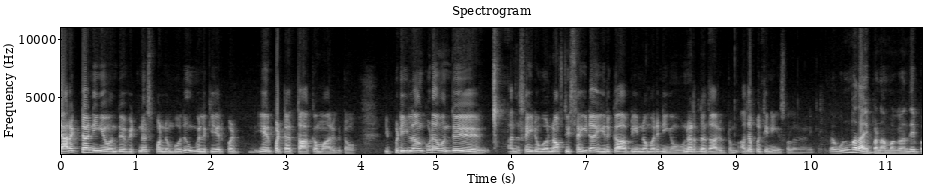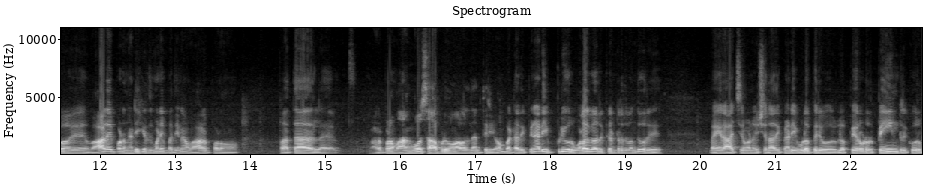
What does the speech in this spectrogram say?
டைரக்டா நீங்க வந்து விட்னஸ் பண்ணும்போது உங்களுக்கு ஏற்பட் ஏற்பட்ட தாக்கமா இருக்கட்டும். இப்படிலாம் கூட வந்து அந்த சைடு ஒன் ஆஃப் தி சைடா இருக்கா அப்படின்ற மாதிரி நீங்க உணர்ந்ததா இருக்கட்டும். அதை பத்தி நீங்க சொல்ல நினைக்கிறேன் உண்மைதான். இப்போ நமக்கு வந்து இப்போ வாழைப்படம் நடிக்கிறதுக்கு முன்னாடி பார்த்தீங்கன்னா வாழைப்படம் பார்த்தா அதில் வாழைப்படம் வாங்குவோம் சாப்பிடுவோம் அவ்வளோதான் தெரியும். பட் அதுக்கு பின்னாடி இப்படி ஒரு உலகம் இருக்குன்றது வந்து ஒரு பயங்கர ஆச்சரியமான விஷயம் தான் அதுக்கு பின்னாடி இவ்வளோ பெரிய இவ்வளோ பேரோட ஒரு பெயின் இருக்குது ஒரு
